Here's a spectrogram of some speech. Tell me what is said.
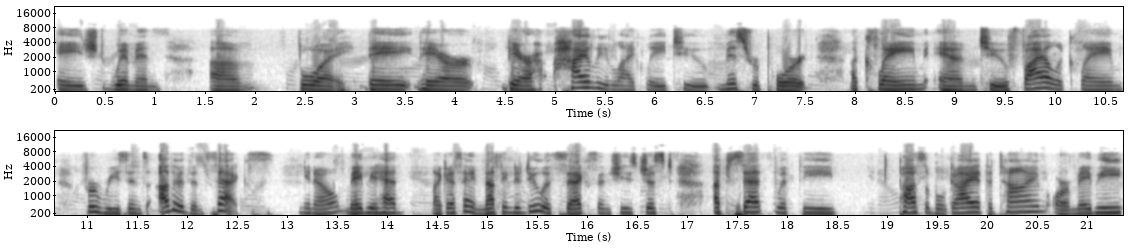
aged women. Um, boy, they they are they are highly likely to misreport a claim and to file a claim for reasons other than sex. You know, maybe it had, like I say, nothing to do with sex, and she's just upset with the possible guy at the time, or maybe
